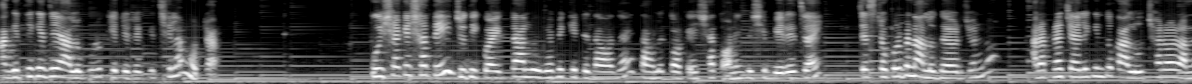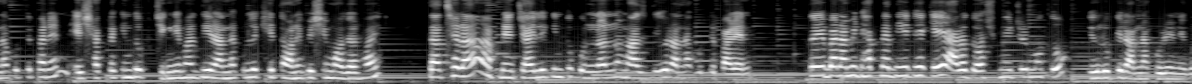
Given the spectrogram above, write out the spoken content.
আগে থেকে যে আলুগুলো কেটে রেখেছিলাম ওটা। পুঁইশাকের সাথে যদি কয়েকটা আলু এভাবে কেটে দেওয়া যায়, তাহলে তরকারির স্বাদ অনেক বেশি বেড়ে যায়। চেষ্টা করবেন আলু দেওয়ার জন্য। আর আপনারা চাইলে কিন্তু আলু ছাড়াও রান্না করতে পারেন। এই শাকটা কিন্তু চিংড়ি মাছ দিয়ে রান্না করলে খেতে অনেক বেশি মজার হয়। তাছাড়া আপনি চাইলে কিন্তু অন্যান্য মাছ দিয়েও রান্না করতে পারেন। তো এবার আমি ঢাকনা দিয়ে ঢেকে আরও দশ মিনিটের মতো এগুলোকে রান্না করে নেব।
